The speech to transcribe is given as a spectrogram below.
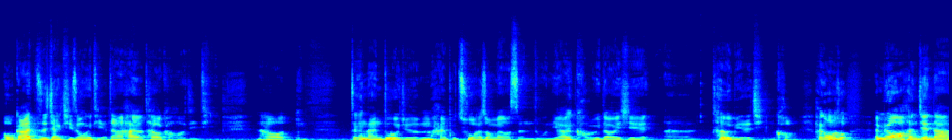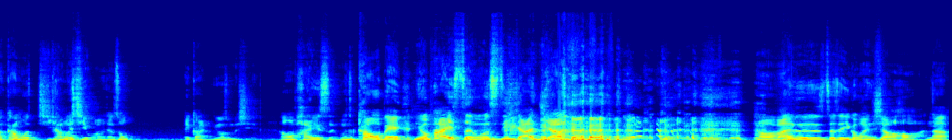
我刚才只是讲其中一题，当然还有他有考好几题，然后这个难度我觉得嗯还不错，还算蛮有深度。你要考虑到一些呃特别的情况。他跟我说，哎、没有啊，很简单，干我几行就写完。我想说，哎、干你用什么写？然后 Python，我说靠呗，你用 Python，我说 C 加加。好，反正这是这是一个玩笑话。那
